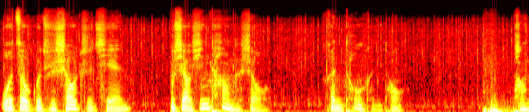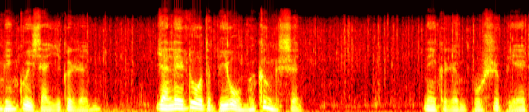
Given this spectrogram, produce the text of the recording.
我走过去烧纸钱，不小心烫了手，很痛很痛。旁边跪下一个人，眼泪落得比我们更深。那个人不是别人，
